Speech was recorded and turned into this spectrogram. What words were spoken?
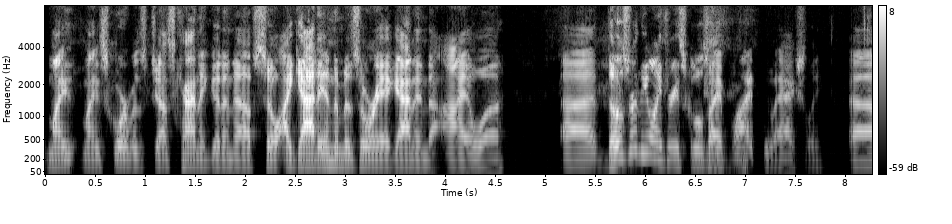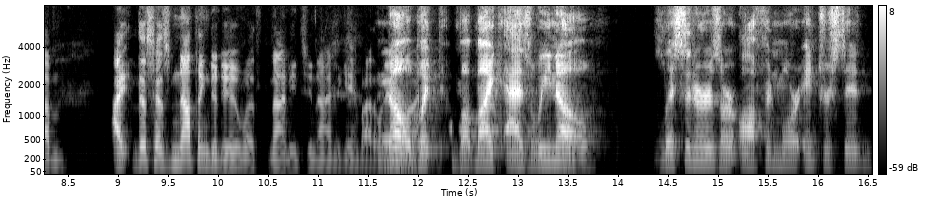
my my score was just kind of good enough. So I got into Missouri, I got into Iowa. Uh, those were the only three schools I applied to, actually. Um, I this has nothing to do with 92.9 the game, by the way. No, but but Mike, as we know, listeners are often more interested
